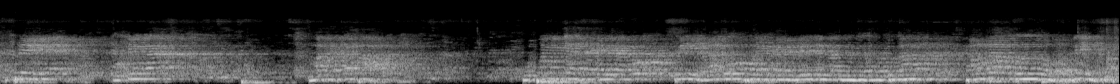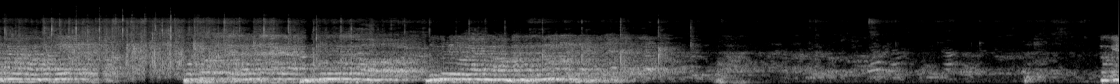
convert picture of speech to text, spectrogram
ఇప్పుడే ముఖ్యంగా మా కడప ఉప విద్యాశాఖ గారు శ్రీ రాజగోపాల్ గారి వేదికను అందించబడుతున్నాం ఓకే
